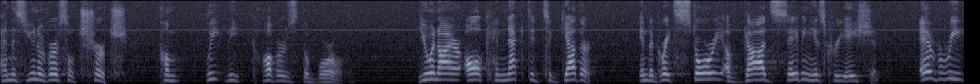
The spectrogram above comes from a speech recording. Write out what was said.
And this universal church completely covers the world. You and I are all connected together in the great story of God saving his creation. Every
